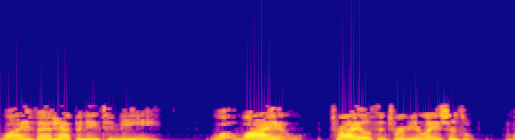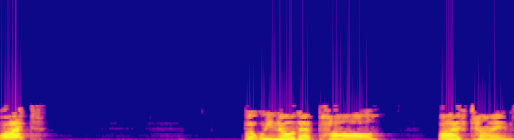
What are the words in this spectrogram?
why is that happening to me? Why trials and tribulations? What? But we know that Paul, five times,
